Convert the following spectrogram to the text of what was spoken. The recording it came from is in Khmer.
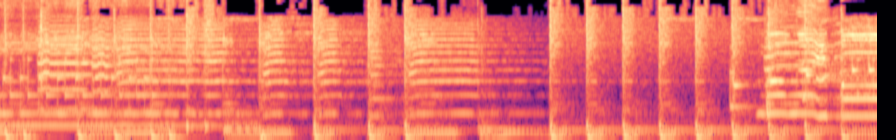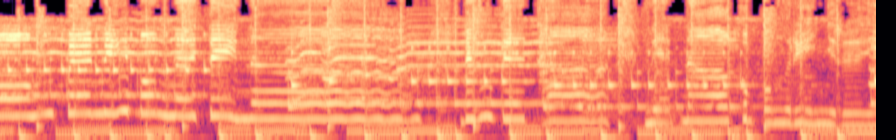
បងអើយបងពេលនេះបងនៅទីណាដឹងទេថា អ្នកណាកំពុងរីងរៃ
